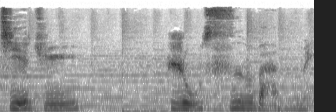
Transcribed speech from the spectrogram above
结局如斯完美。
